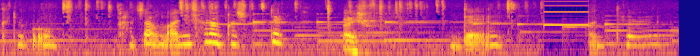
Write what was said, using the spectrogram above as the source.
그리고 가장 많이 사랑하셨대. 아휴, 근데 나한테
